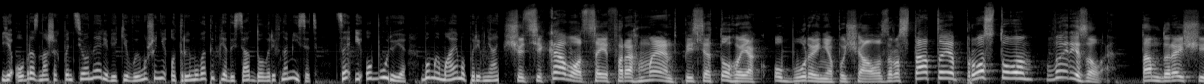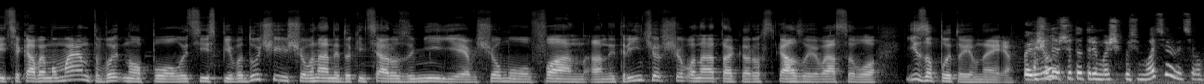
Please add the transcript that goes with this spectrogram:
є образ наших пенсіонерів, які вимушені отримувати 50 доларів на місяць. Це і обурює, бо ми маємо порівняння. Що цікаво, цей фрагмент після того, як обурення почало зростати, просто вирізали. Там, до речі, цікавий момент. Видно по лиці співведучої, що вона не до кінця розуміє, в чому фан, а не трінчер, що вона так розказує весело, і запитує в неї. А що, ти- отримаєш якусь емоцію від цього?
